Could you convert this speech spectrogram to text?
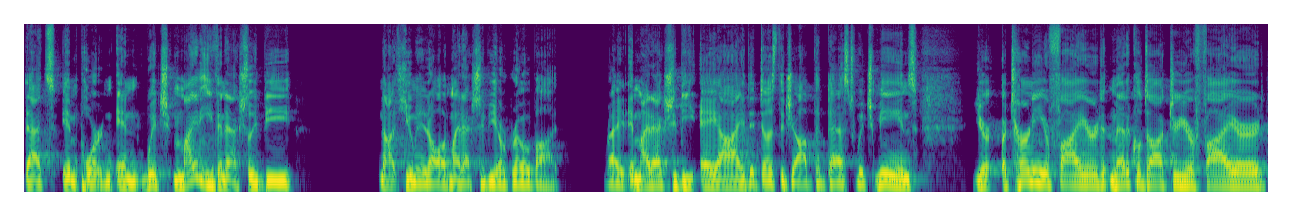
that's important. And which might even actually be not human at all. It might actually be a robot, right? It might actually be AI that does the job the best, which means your attorney, you're fired, medical doctor, you're fired,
